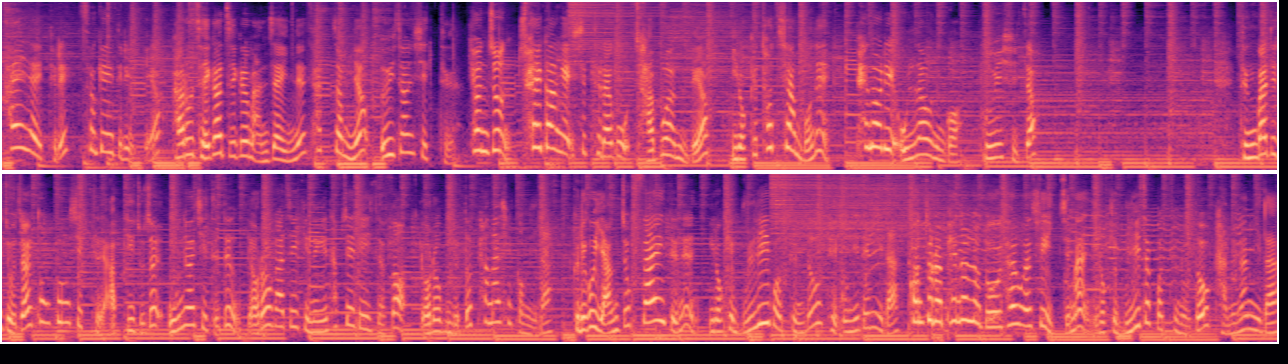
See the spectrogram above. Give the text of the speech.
하이라이트를 소개해 드릴게요. 바로 제가 지금 앉아 있는 4.0 의전 시트. 현존 최강의 시트라고 자부하는데요. 이렇게 터치 한 번에 패널이 올라오는 거 보이시죠? 등받이 조절, 통풍 시트, 앞뒤 조절, 온열 시트 등 여러 가지 기능이 탑재되어 있어서 여러분들도 편하실 겁니다. 그리고 양쪽 사이드는 이렇게 물리 버튼도 제공이 됩니다. 컨트롤 패널로도 사용할 수 있지만 이렇게 물리적 버튼으로도 가능합니다.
